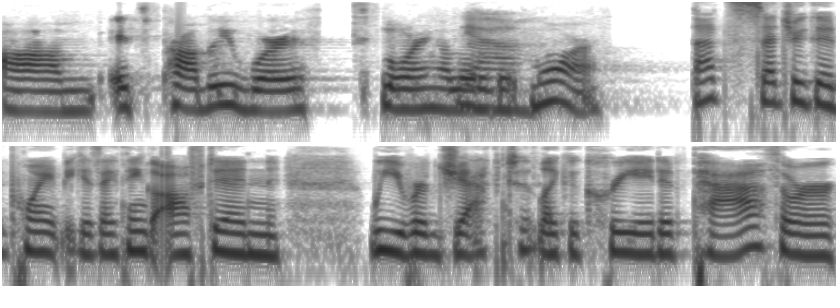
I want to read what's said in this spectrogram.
um it's probably worth exploring a little yeah. bit more that's such a good point because I think often we reject like a creative path or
